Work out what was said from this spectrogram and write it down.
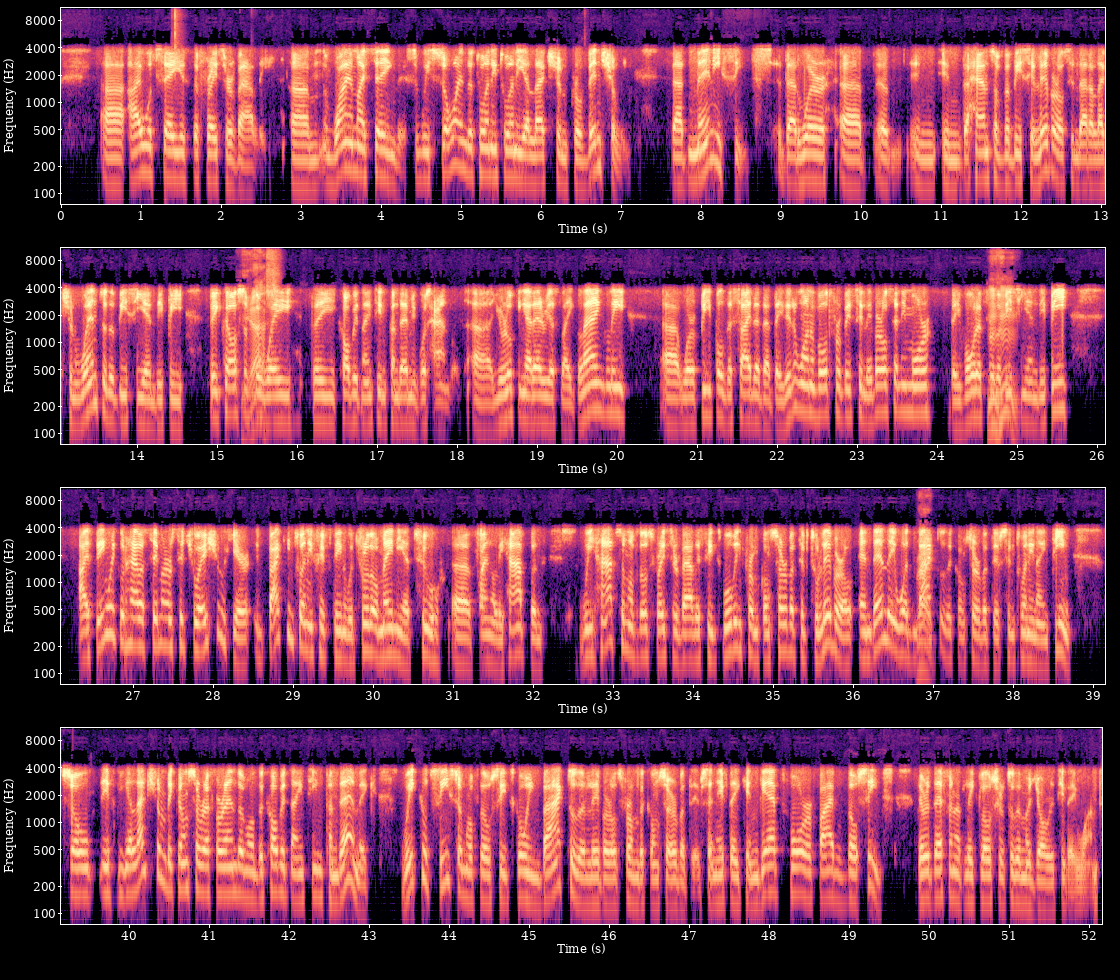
uh, I would say, is the Fraser Valley. Um, why am I saying this? We saw in the 2020 election provincially that many seats that were uh, um, in in the hands of the BC Liberals in that election went to the BC NDP because of yes. the way the COVID nineteen pandemic was handled. Uh, you're looking at areas like Langley. Uh, where people decided that they didn't want to vote for BC Liberals anymore. They voted for mm-hmm. the BC NDP. I think we could have a similar situation here. Back in 2015, with Trudeau Mania 2 uh, finally happened, we had some of those Fraser Valley seats moving from conservative to liberal, and then they went right. back to the conservatives in 2019. So if the election becomes a referendum on the COVID 19 pandemic, we could see some of those seats going back to the liberals from the conservatives. And if they can get four or five of those seats, they're definitely closer to the majority they want.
